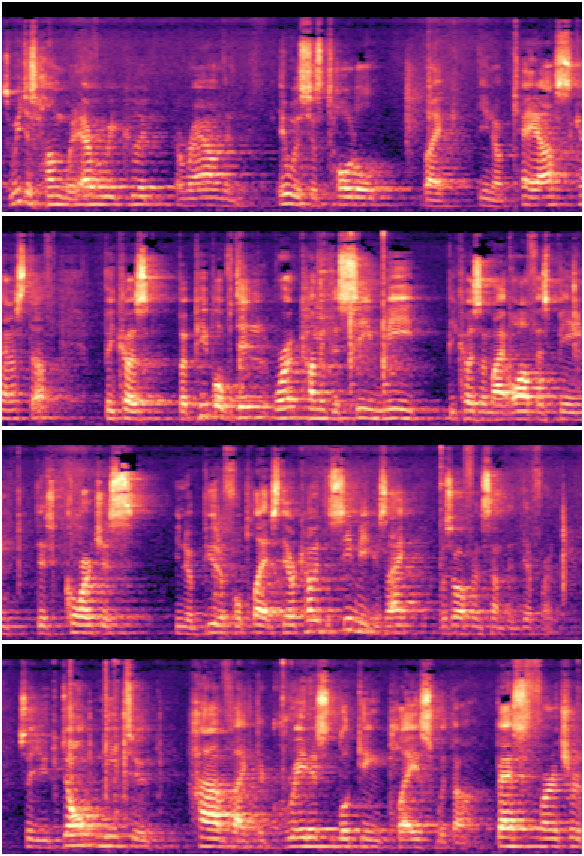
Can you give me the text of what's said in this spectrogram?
So we just hung whatever we could around, and it was just total like you know chaos kind of stuff. Because, but people didn't weren't coming to see me because of my office being this gorgeous, you know, beautiful place. They were coming to see me because I was offering something different. So you don't need to have like the greatest looking place with the best furniture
